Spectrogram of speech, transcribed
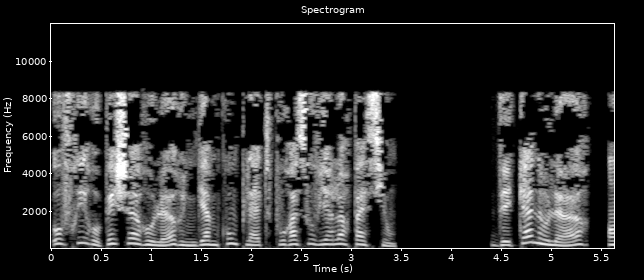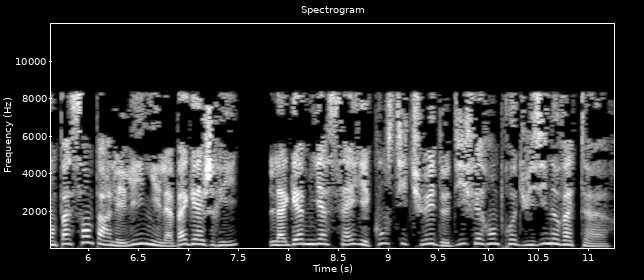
offrir aux pêcheurs au leurre une gamme complète pour assouvir leur passion. Des cannes au leurre, en passant par les lignes et la bagagerie, la gamme Yasei est constituée de différents produits innovateurs.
